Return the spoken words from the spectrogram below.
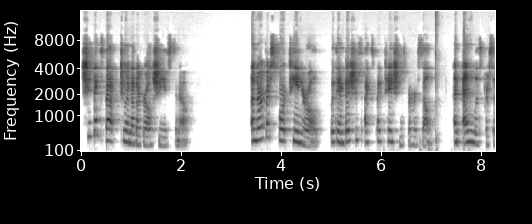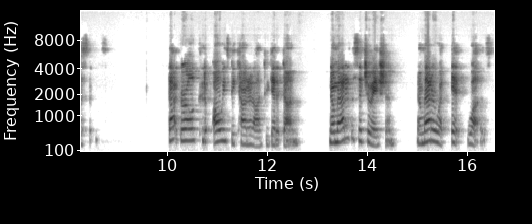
She thinks back to another girl she used to know. A nervous 14 year old with ambitious expectations for herself and endless persistence. That girl could always be counted on to get it done, no matter the situation, no matter what it was.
